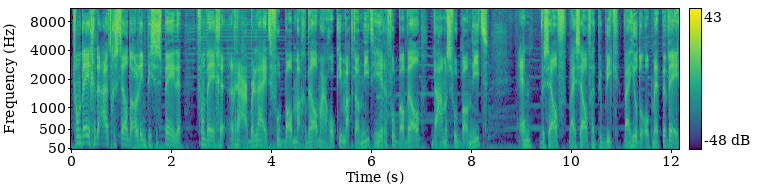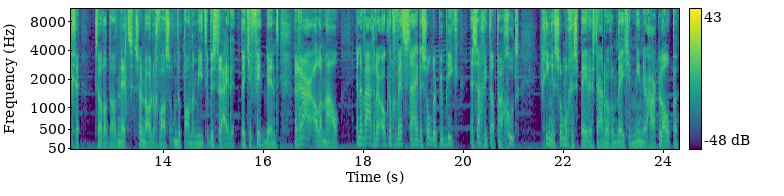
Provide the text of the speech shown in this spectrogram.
Vanwege de uitgestelde Olympische Spelen. Vanwege raar beleid. Voetbal mag wel, maar hockey mag dan niet. Herenvoetbal wel, damesvoetbal niet. En we zelf, wij zelf, het publiek, wij hielden op met bewegen. Terwijl dat dan net zo nodig was om de pandemie te bestrijden. Dat je fit bent. Raar allemaal. En dan waren er ook nog wedstrijden zonder publiek. En zag ik dat nou goed? Gingen sommige spelers daardoor een beetje minder hard lopen,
